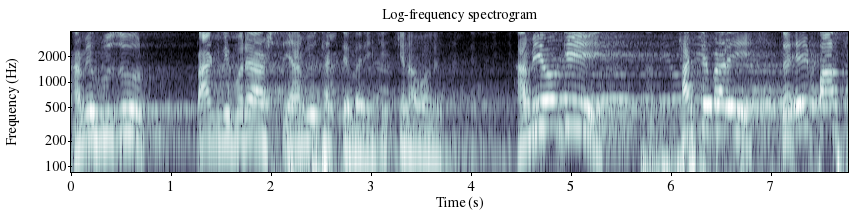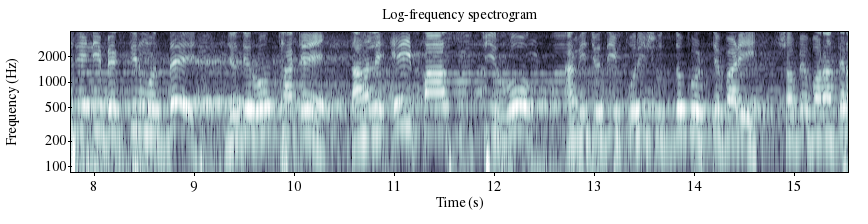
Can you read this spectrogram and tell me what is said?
আমি হুজুর পাগড়ি পরে আসছি, আমিও থাকতে পারি, ঠিক কিনা বলেন? আমিও কি? থাকতে পারি। তো এই পাঁচ শ্রেণি ব্যক্তির মধ্যে যদি রোগ থাকে, তাহলে এই পাঁচটি রোগ আমি যদি পরিশুদ্ধ করতে পারি, সবে বরাতের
